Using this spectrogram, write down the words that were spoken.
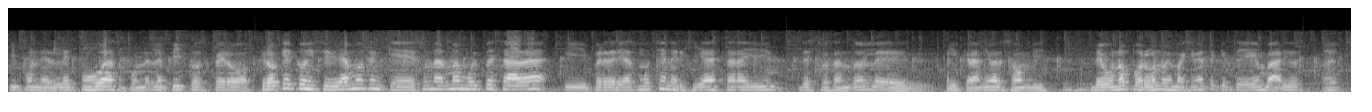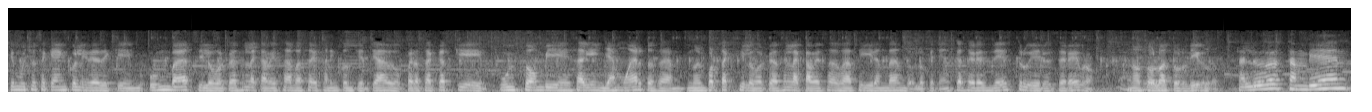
y ponerle púas o ponerle picos, pero creo que coincidíamos en que es un arma muy pesada y perderías mucha energía estar ahí destrozándole el, el cráneo al zombie. De uno por uno, imagínate que te lleguen varios. Ah, Es que muchos se quedan con la idea de que un bat, si lo golpeas en la cabeza, vas a dejar inconsciente algo. Pero sacas que un zombie es alguien ya muerto. O sea, no importa que si lo golpeas en la cabeza, va a seguir andando. Lo que tienes que hacer es destruir el cerebro, no solo aturdirlo. Saludos también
